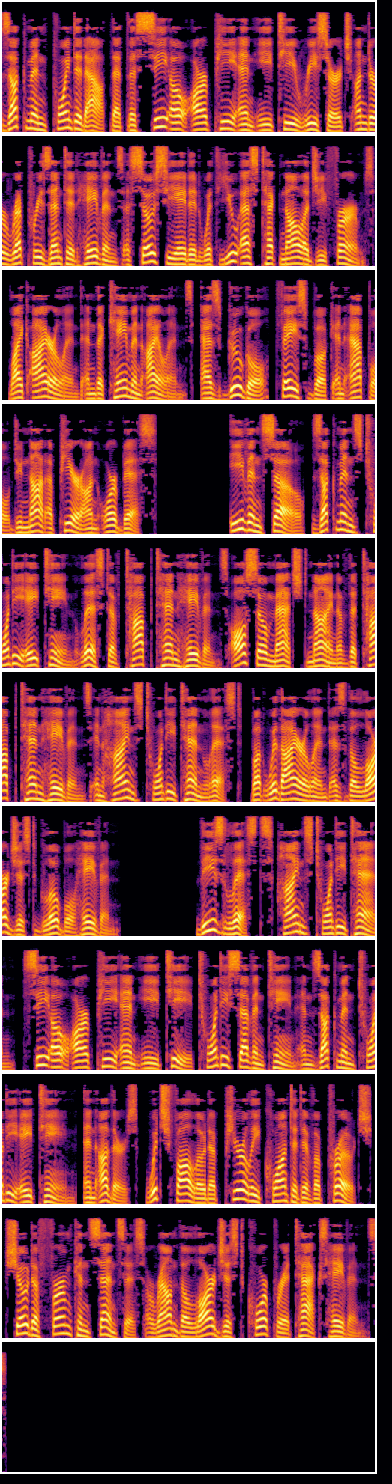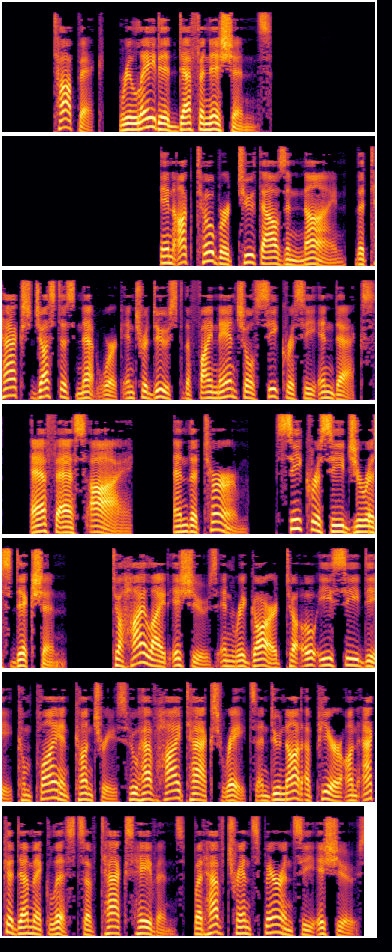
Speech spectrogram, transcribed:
Zucman pointed out that the CORPNET research underrepresented havens associated with U.S. technology firms, like Ireland and the Cayman Islands, as Google, Facebook and Apple do not appear on Orbis. Even so, Zucman's 2018 list of top 10 havens also matched nine of the top 10 havens in Hines' 2010 list, but with Ireland as the largest global haven. These lists Hines 2010, CORPNET 2017 and Zucman 2018, and others, which followed a purely quantitative approach, showed a firm consensus around the largest corporate tax havens. Related definitions In October 2009, the Tax Justice Network introduced the Financial Secrecy Index (FSI) and the term secrecy jurisdiction to highlight issues in regard to OECD-compliant countries who have high tax rates and do not appear on academic lists of tax havens, but have transparency issues.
